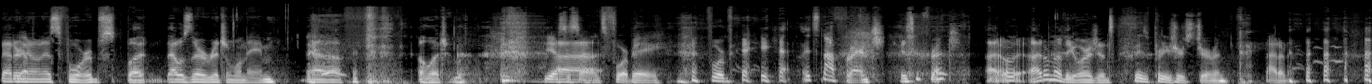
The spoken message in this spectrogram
Better yep. known as Forbes, but that was their original name. Uh, allegedly. Yes, it sounds Forbes. Forbes. Yeah, it's not French. Is it French? I don't. I don't know the origins. I'm pretty sure it's German. I don't know.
